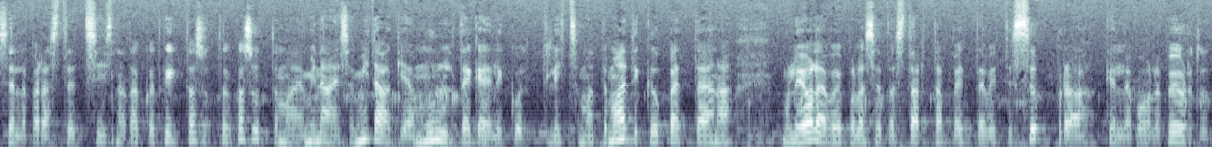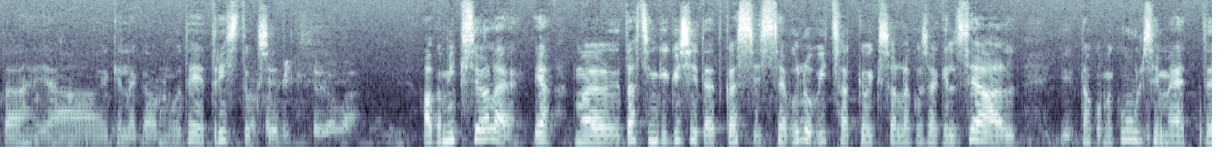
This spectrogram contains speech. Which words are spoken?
sellepärast et siis nad hakkavad kõik tasuta kasutama ja mina ei saa midagi ja mul tegelikult lihtsa matemaatikaõpetajana, mul ei ole võib-olla seda startup ettevõtjast sõpra, kelle poole pöörduda ja kellega mu teed ristuksid. aga miks ei ole? Ole, jah, ma tahtsingi küsida, et kas siis see võluvitsake võiks olla kusagil seal, nagu me kuulsime, et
